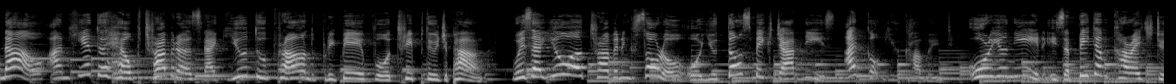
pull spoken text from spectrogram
Now, I'm here to help travelers like you to plan and prepare for a trip to Japan whether you are traveling solo or you don't speak Japanese, I've got you covered. All you need is a bit of courage to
